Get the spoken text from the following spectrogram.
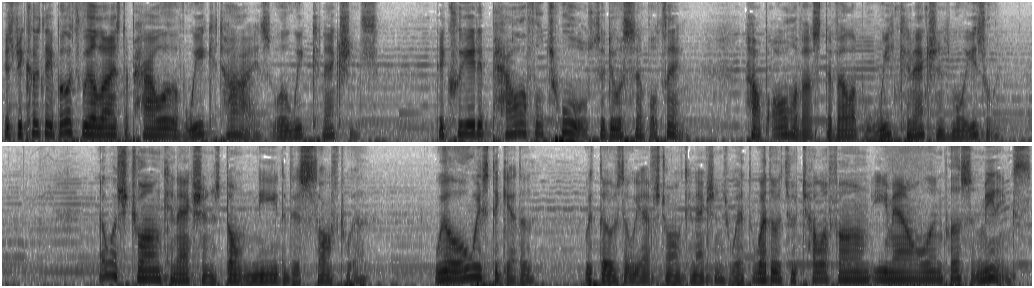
It's because they both realized the power of weak ties or weak connections. They created powerful tools to do a simple thing help all of us develop weak connections more easily. Our strong connections don't need this software. We're always together with those that we have strong connections with, whether through telephone, email, or in person meetings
